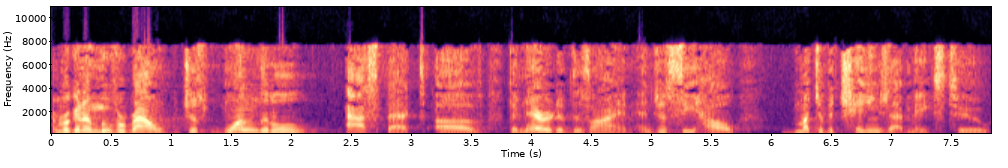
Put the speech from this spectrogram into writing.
and we're going to move around just one little aspect of the narrative design and just see how much of a change that makes to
